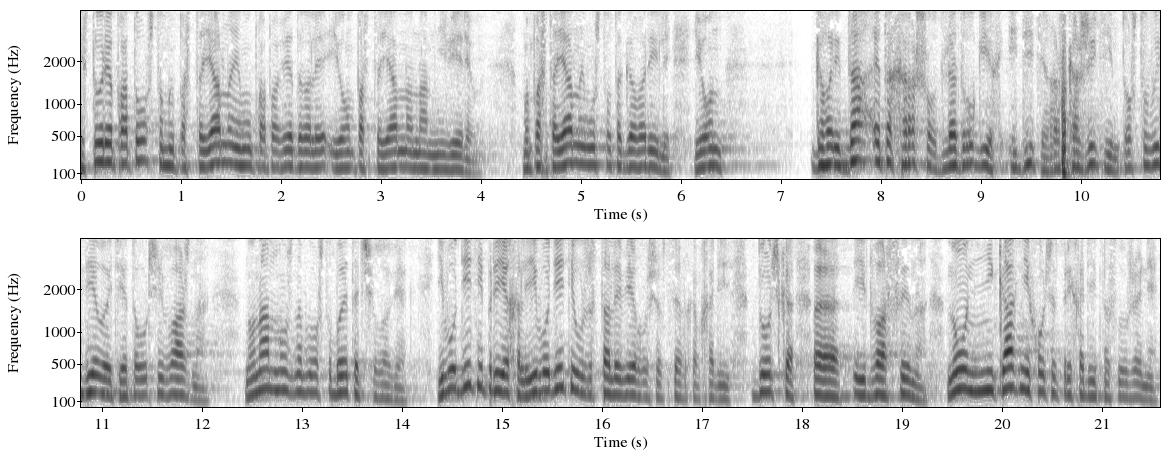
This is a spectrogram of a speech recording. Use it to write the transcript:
История про то, что мы постоянно ему проповедовали, и он постоянно нам не верил. Мы постоянно ему что-то говорили, и он говорит, да, это хорошо для других, идите, расскажите им, то, что вы делаете, это очень важно. Но нам нужно было, чтобы этот человек. Его дети приехали, его дети уже стали верующие в церковь ходить, дочка э, и два сына. Но он никак не хочет приходить на служение.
